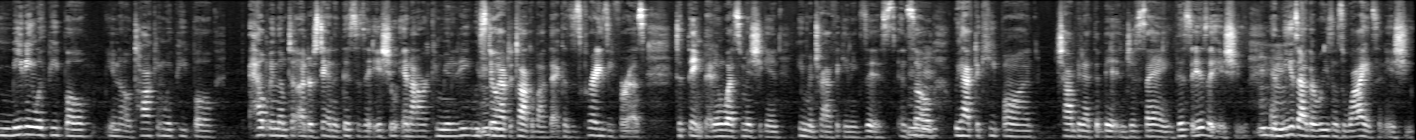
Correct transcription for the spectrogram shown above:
meeting with people, you know, talking with people, helping them to understand that this is an issue in our community. We still mm-hmm. have to talk about that because it's crazy for us to think that in West Michigan human trafficking exists. And so mm-hmm. we have to keep on chomping at the bit and just saying this is an issue mm-hmm. and these are the reasons why it's an issue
